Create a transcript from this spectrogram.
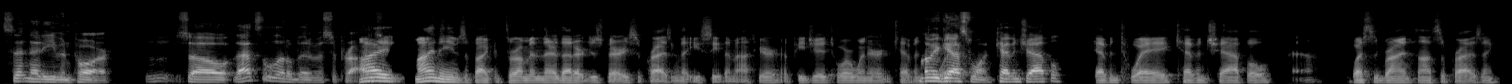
sitting at even par. Mhm. So that's a little bit of a surprise. My my names, if I could throw them in there, that are just very surprising that you see them out here. A PGA Tour winner and Kevin. Let me guess one. Kevin Chappell. Kevin Tway, Kevin Chappell, Yeah. Wesley Bryant's not surprising.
